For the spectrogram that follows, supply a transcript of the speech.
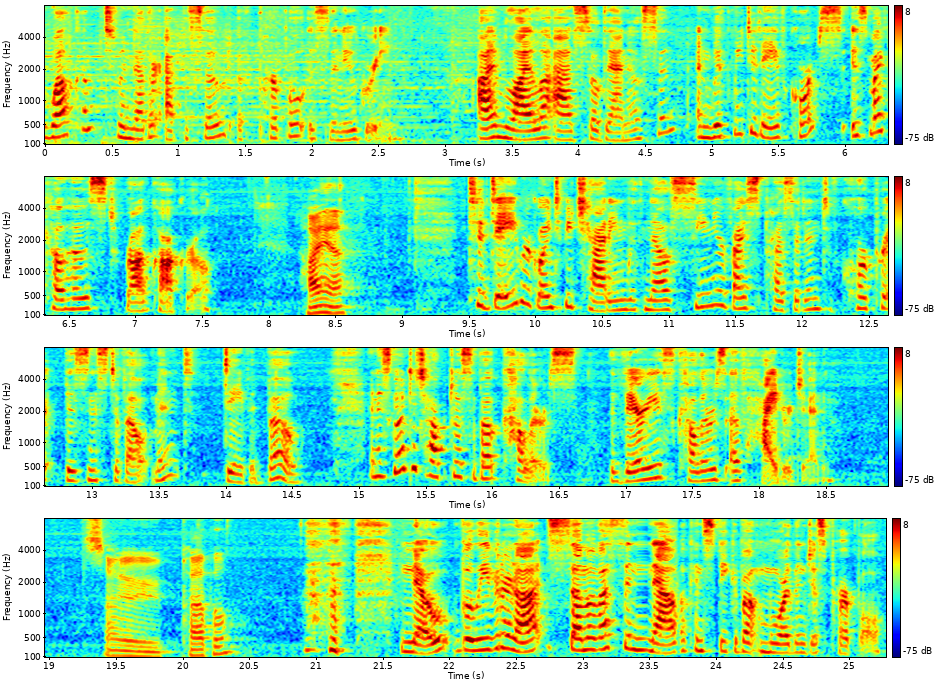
Welcome to another episode of Purple is the New Green. I'm Lila Asdell Danielson, and with me today, of course, is my co host, Rob Cockerill. Hiya. Today, we're going to be chatting with Nel's Senior Vice President of Corporate Business Development, David Bowe, and he's going to talk to us about colors, the various colors of hydrogen. So, purple? no, believe it or not, some of us in Nell can speak about more than just purple.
